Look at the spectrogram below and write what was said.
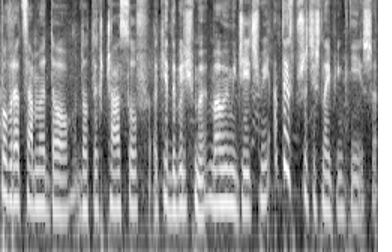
powracamy do, do tych czasów, kiedy byliśmy małymi dziećmi, a to jest przecież najpiękniejsze.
